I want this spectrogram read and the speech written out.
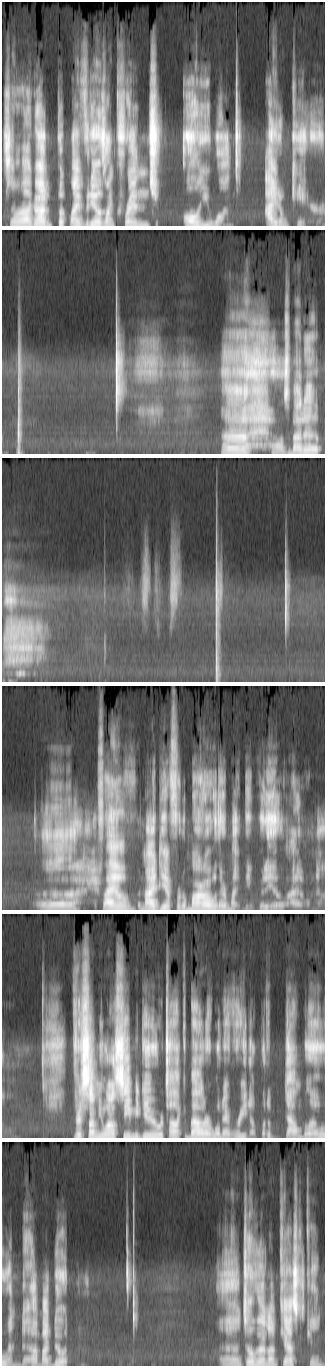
So uh, go ahead and put my videos on cringe all you want. I don't care. Uh, well, that's about it. Uh, if I have an idea for tomorrow, there might be a video. I don't know. If there's something you want to see me do or talk about or whatever, you know, put it down below and uh, I might do it. Uh, until then, I'm Casket King.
